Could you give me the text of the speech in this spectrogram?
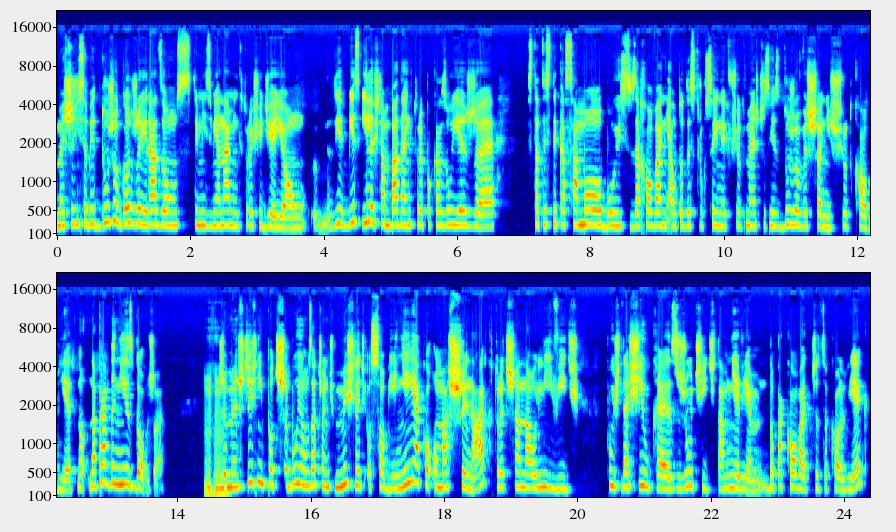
Mężczyźni sobie dużo gorzej radzą z tymi zmianami, które się dzieją. Jest ileś tam badań, które pokazuje, że statystyka samobójstw, zachowań autodestrukcyjnych wśród mężczyzn jest dużo wyższa niż wśród kobiet. No, naprawdę nie jest dobrze. Mhm. Że mężczyźni potrzebują zacząć myśleć o sobie nie jako o maszynach, które trzeba naoliwić, pójść na siłkę, zrzucić tam, nie wiem, dopakować czy cokolwiek,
